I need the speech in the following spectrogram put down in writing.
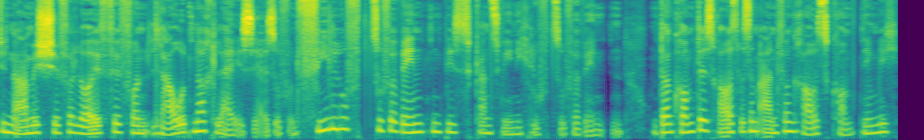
dynamische Verläufe von laut nach leise, also von viel Luft zu verwenden bis ganz wenig Luft zu verwenden. Und dann kommt es raus, was am Anfang rauskommt, nämlich.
